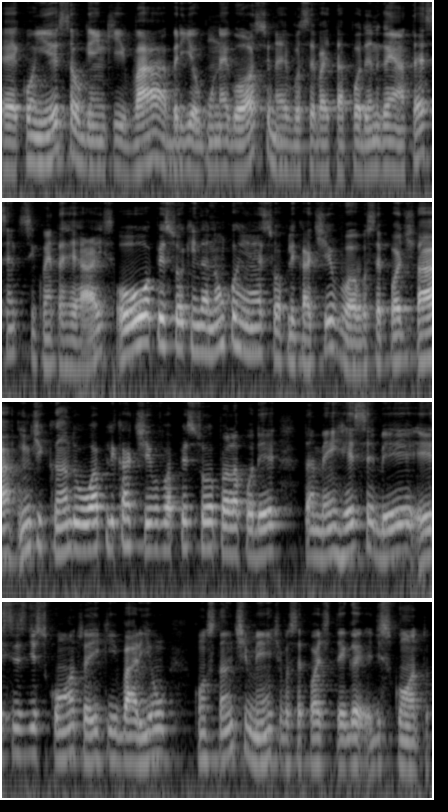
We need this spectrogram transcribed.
é, conheça alguém que vá abrir algum negócio, né? Você vai estar tá podendo ganhar até 150 reais. Ou a pessoa que ainda não conhece o aplicativo, ó, você pode estar tá indicando o aplicativo para a pessoa para ela poder também receber esses descontos aí que variam constantemente. Você pode ter desconto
